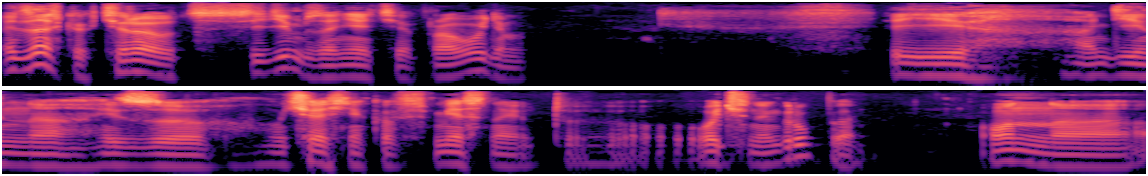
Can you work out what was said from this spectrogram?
Это знаешь, как вчера вот сидим, занятия проводим, и один э, из участников местной вот, э, очной группы, он э,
